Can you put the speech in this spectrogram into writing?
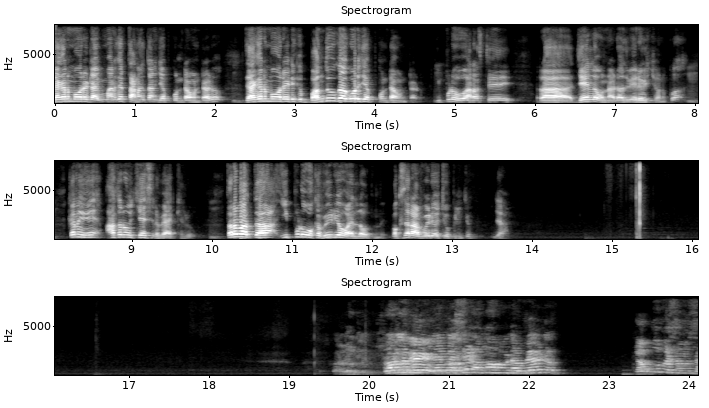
Jaganmohan Reddy అభిమానిగా తనకు తను చెప్పుకుంటా ఉంటాడు. జగన్మోహన్ రెడ్డికి బంధువుగా కూడా చెప్పుకుంటా ఉంటాడు. ఇప్పుడు అరెస్ట్ రా జైల్లో ఉన్నాడు. అది వేరే విషయం అనుకో. కానీ అతను చేసిన వ్యాఖ్యలు. తర్వాత ఇప్పుడు ఒక వీడియో వైరల్ అవుతుంది. ఒకసారి ఆ వీడియో చూపించు. డబ్బే పై సమస్య.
